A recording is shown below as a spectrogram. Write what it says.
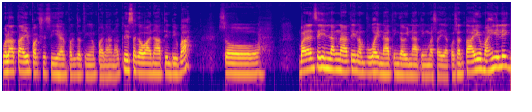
wala tayong pagsisihan pagdating ng panahon. At least nagawa natin, 'di ba? So, balansehin lang natin ang buhay natin, gawin nating masaya. Kung saan tayo mahilig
